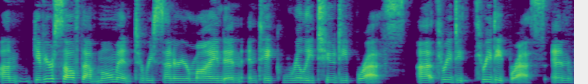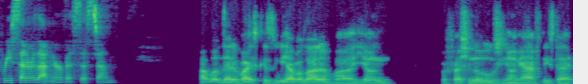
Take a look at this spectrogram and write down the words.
um, give yourself that moment to recenter your mind and and take really two deep breaths uh, three deep three deep breaths and recenter that nervous system i love that advice because we have a lot of uh, young professionals, young athletes that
